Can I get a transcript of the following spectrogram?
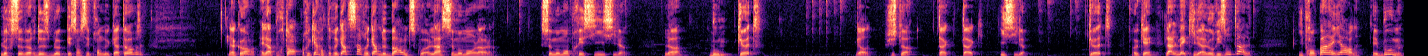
Le receveur de ce bloc qui est censé prendre le 14. D'accord? Et là, pourtant, regarde, regarde ça, regarde le bounce, quoi. Là, ce moment-là, là. Ce moment précis ici, là. Là. Boum, cut. Regarde, juste là. Tac, tac, ici, là. Cut. Ok? Là, le mec, il est à l'horizontale. Il prend pas un yard et boum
